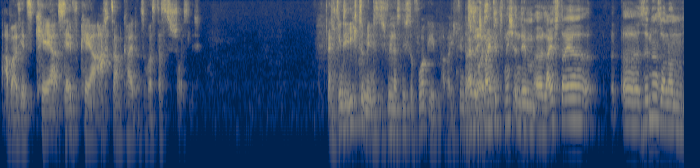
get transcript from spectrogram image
aber jetzt Care, Self-Care, Achtsamkeit und sowas, das ist scheußlich. Also finde ich zumindest, ich will das nicht so vorgeben, aber ich finde das Also ich meine jetzt nicht in dem äh, Lifestyle-Sinne, äh, sondern,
